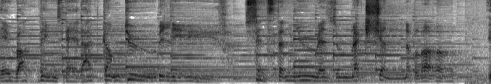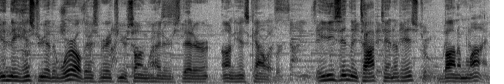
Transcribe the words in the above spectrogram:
There are things that I've come to believe since the new resurrection of love. In the history of the world, there's very few songwriters that are on his caliber. He's in the top 10 of history, bottom line.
